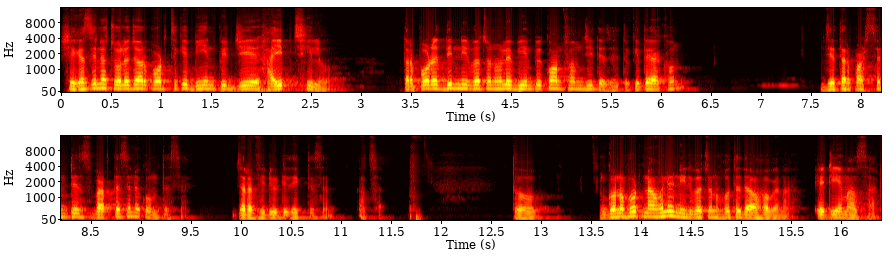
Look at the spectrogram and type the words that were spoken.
শেখ হাসিনা চলে যাওয়ার পর থেকে বিএনপির যে হাইপ ছিল তার পরের দিন নির্বাচন হলে বিএনপি কনফার্ম জিতে যেত কিন্তু এখন জেতার পার্সেন্টেজ বাড়তেছে না কমতেছে? যারা ভিডিওটি দেখতেছেন আচ্ছা। তো গণভোট না হলে নির্বাচন হতে দেওয়া হবে না। এটিএম আসার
